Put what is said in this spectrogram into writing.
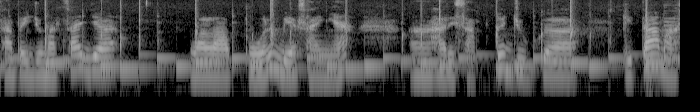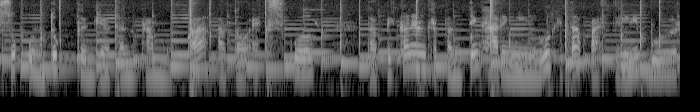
sampai Jumat saja. Walaupun biasanya eh, hari Sabtu juga kita masuk untuk kegiatan pramuka atau ekskul. Tapi kan yang terpenting hari Minggu kita pasti libur.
